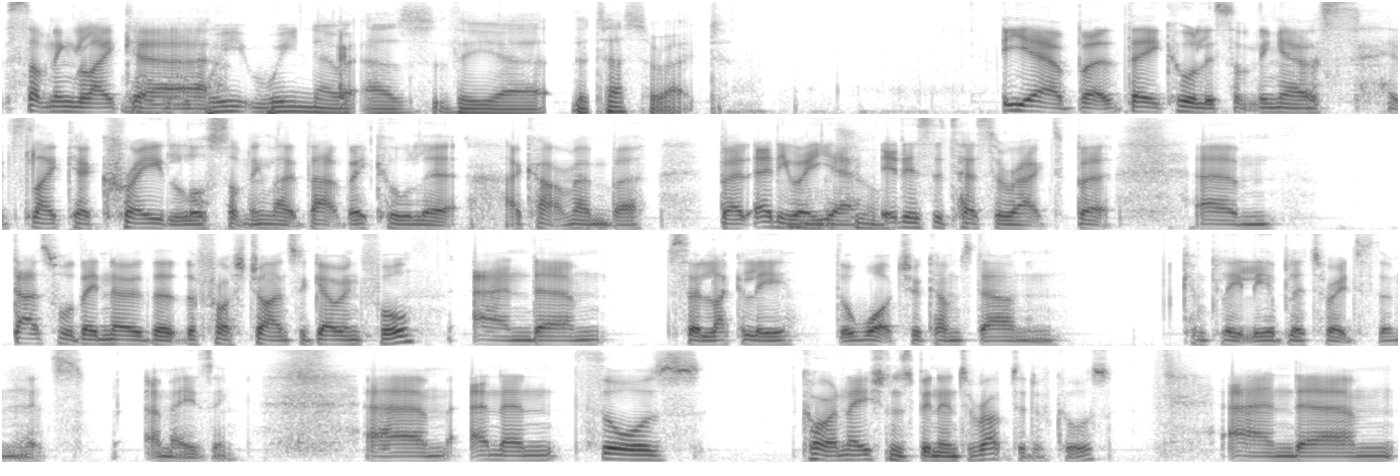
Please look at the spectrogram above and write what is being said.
something like Well, uh, we we know it as the uh, the Tesseract. yeah, but they call it something else. It's like a cradle or something like that. They call it. I can't remember. But anyway, Mm, yeah, sure. it is the Tesseract. But um, that's what they know that the Frost Giants are going for. And um, so luckily, the Watcher comes down and completely obliterates them, and it's amazing. Um, and then Thor's coronation has been interrupted, of course, and um,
